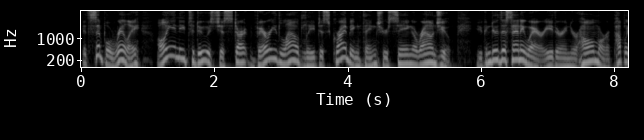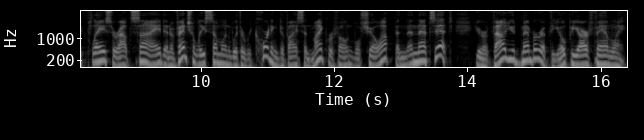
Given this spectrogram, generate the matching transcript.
It's simple, really. All you need to do is just start very loudly describing things you're seeing around you. You can do this anywhere, either in your home or a public place or outside, and eventually someone with a recording device and microphone will show up, and then that's it. You're a valued member of the OPR family.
